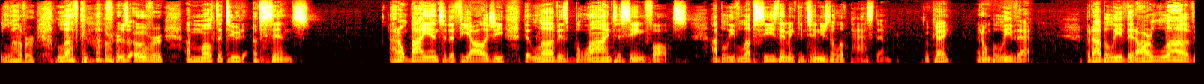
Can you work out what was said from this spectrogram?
lover, love covers over a multitude of sins. I don't buy into the theology that love is blind to seeing faults. I believe love sees them and continues to love past them. Okay? I don't believe that. But I believe that our love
